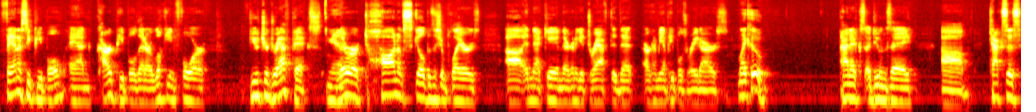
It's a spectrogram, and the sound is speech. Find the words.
fantasy people and card people that are looking for future draft picks, Yeah. there are a ton of skill position players uh, in that game. They're going to get drafted that are going to be on people's radars. Like who? Penix, Odunze, um, Texas.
